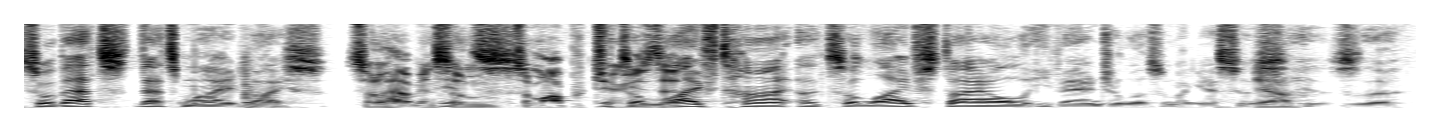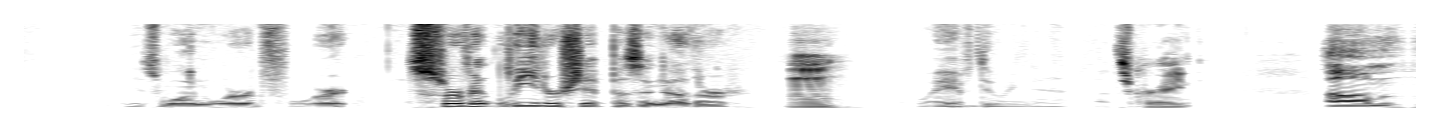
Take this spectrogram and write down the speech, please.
so that's that's my advice. So having some it's, some opportunities. It's a lifetime. It's a lifestyle evangelism. I guess is yeah. is the is one word for it. Servant leadership is another mm. way of doing that. That's great. Um,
